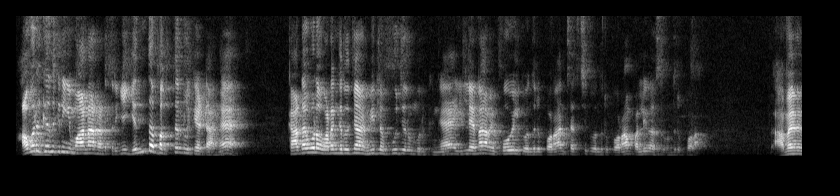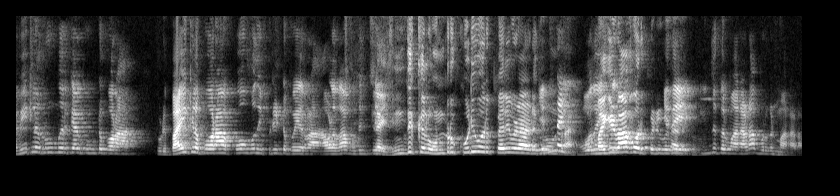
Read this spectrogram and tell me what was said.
அவருக்கு எதுக்கு நீங்க மாநாடு நடத்துறீங்க? எந்த பக்தர்கள் கேட்டாங்க? கடவுளை வணங்குறதுக்கு அவன் வீட்டில் பூஜை ரூம் இருக்குங்க. இல்லைன்னா அவன் கோவிலுக்கு வந்துட்டு போறான் சர்ச்சுக்கு வந்துட்டு போறான் பள்ளிவாசல் வந்துட்டு போறான். அவன் வீட்டில் ரூம் இருக்க கும்பிட்டு போறான். இப்படி பைக்ல போறான் போகும்போது இப்படின்ட்டு போயிடுறான் அவ்வளவுதான் இல்ல முடிஞ்சு இந்துக்கள் ஒன்று கூடி ஒரு பெருவிழா முதல்ல மகிழ்வாக ஒரு பெருவிழா. இந்துக்கள் மாநாடா முருகன் மாநாடா?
